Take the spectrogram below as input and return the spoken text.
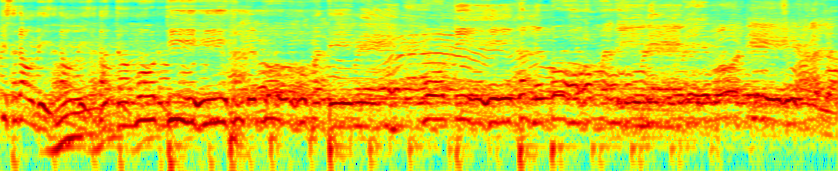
۽ توهان جي سدا هوندي ادا موٽي هلبو مديني. موٽي هلبو مديني. سڀان الله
